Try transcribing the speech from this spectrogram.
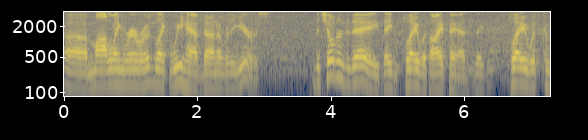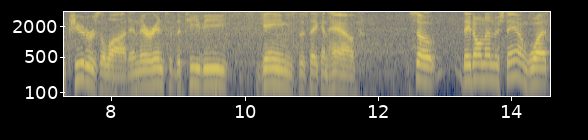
Uh, modeling railroads like we have done over the years. The children today, they play with iPads, they play with computers a lot, and they're into the TV games that they can have. So they don't understand what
